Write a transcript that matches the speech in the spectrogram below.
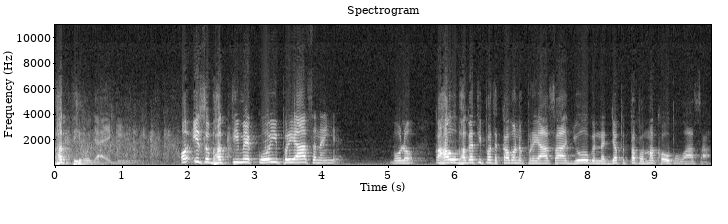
भक्ति हो जाएगी। और इस भक्ति में कोई प्रयास नहीं है। बोलो कहा भगति पथ कवन प्रयासा, योग न जप तप मख उपवासा।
